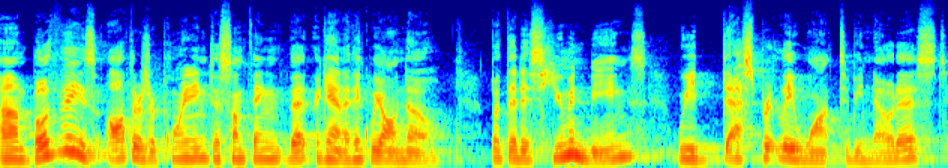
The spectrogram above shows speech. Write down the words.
Um, both of these authors are pointing to something that, again, I think we all know, but that as human beings, we desperately want to be noticed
